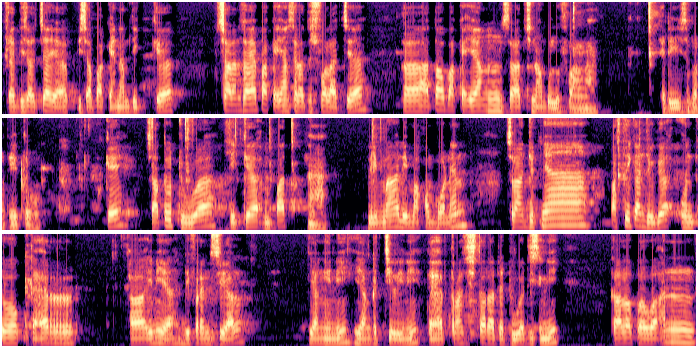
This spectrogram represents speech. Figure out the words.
ganti saja ya bisa pakai 63 saran saya pakai yang 100 volt aja uh, atau pakai yang 160 volt. Nah jadi seperti itu. Oke 1 2 3 4 nah 5 5 komponen. Selanjutnya pastikan juga untuk TR uh, ini ya diferensial. Yang ini yang kecil ini TR transistor ada dua di sini. Kalau bawaan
